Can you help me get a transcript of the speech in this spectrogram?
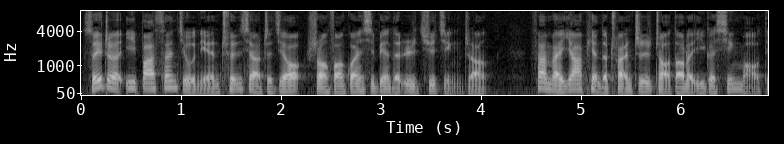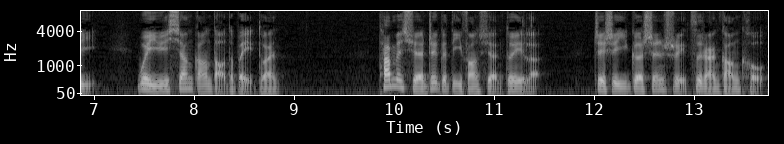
随着一八三九年春夏之交，双方关系变得日趋紧张。贩卖鸦片的船只找到了一个新锚地，位于香港岛的北端。他们选这个地方选对了，这是一个深水自然港口，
